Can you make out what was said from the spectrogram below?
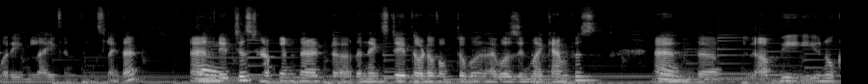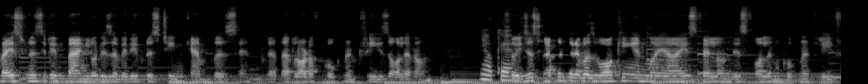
marine life and things like that and Right. it just happened that uh, the next day 3rd of october i was in my campus and uh, uh, we you know christ university in bangalore is a very pristine campus and uh, there are a lot of coconut trees all around Okay. so it just happened that i was walking and my eyes fell on this fallen coconut leaf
